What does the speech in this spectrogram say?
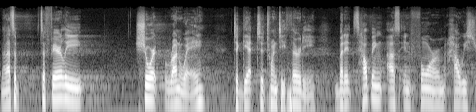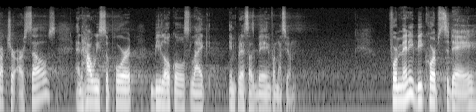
Now that's a it's a fairly short runway to get to 2030, but it's helping us inform how we structure ourselves and how we support B locals like Empresas B en Formación. For many B Corps today,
